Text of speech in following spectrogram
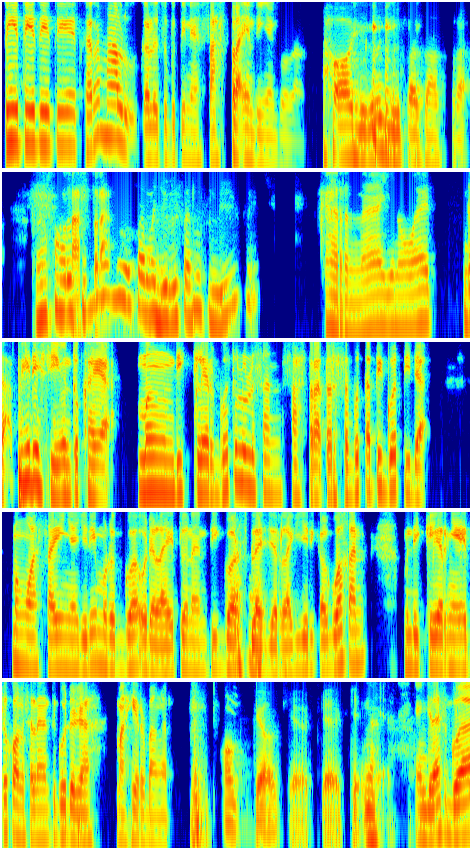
titit titit karena malu kalau sebutinnya sastra intinya gue bang. Oh, jadi jurusan sastra. Kenapa harus sastra sama jurusan lu sendiri? Karena you know what, nggak pede sih untuk kayak mendeklar gue tuh lulusan sastra tersebut, tapi gue tidak menguasainya. Jadi menurut gue udahlah itu nanti gue harus belajar lagi. Jadi kalau gue akan mendeklarnya itu kalau misalnya nanti gue udah mahir banget. Oke oke oke oke. Nah, ya. yang jelas gue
